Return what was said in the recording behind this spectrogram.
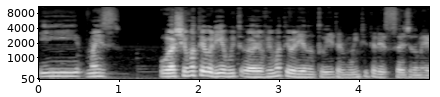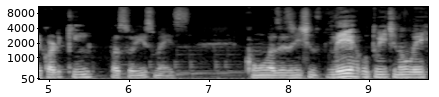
E mas eu achei uma teoria muito. Eu vi uma teoria no Twitter muito interessante, não me recordo quem passou isso, mas. Como às vezes a gente lê o tweet e não lê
